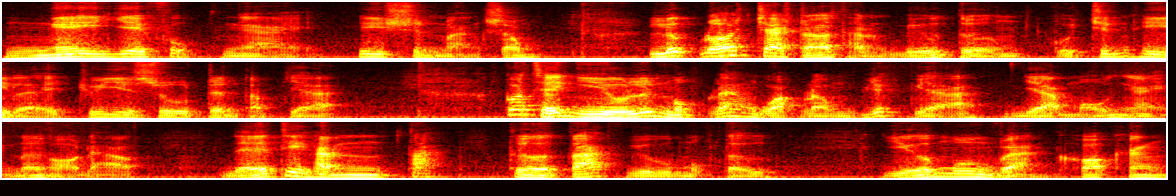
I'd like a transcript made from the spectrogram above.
ngay giây phút Ngài hy sinh mạng sống. Lúc đó cha trở thành biểu tượng của chính hy lễ Chúa Giêsu trên thập giá. Có thể nhiều linh mục đang hoạt động vất vả và mỗi ngày nơi họ đạo để thi hành tác, thừa tác vụ mục tử giữa muôn vàng khó khăn.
